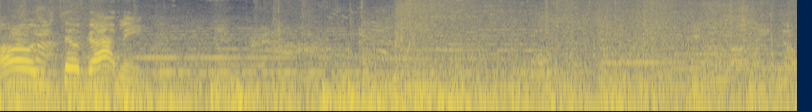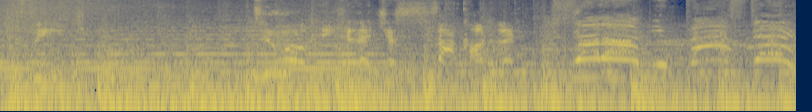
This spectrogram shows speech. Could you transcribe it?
Oh, you still got me. Ugly to let you suck on it. Shut up, you bastard!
